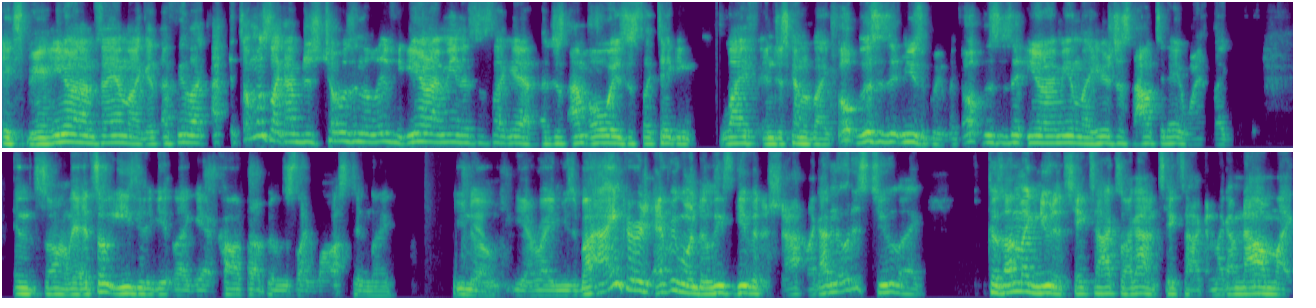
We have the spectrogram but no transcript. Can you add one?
experience. You know what I'm saying? Like, I feel like I, it's almost like I've just chosen to live here. You know what I mean? It's just like, yeah, I just, I'm always just like taking life and just kind of like, oh, this is it musically. Like, oh, this is it. You know what I mean? Like, here's just how today went. Like, in the song. Yeah, it's so easy to get like, yeah, caught up and just like lost in like, you know, yeah, writing music. But I encourage everyone to at least give it a shot. Like I've noticed too, like, because I'm like new to TikTok, so I got on TikTok and like I'm now I'm like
